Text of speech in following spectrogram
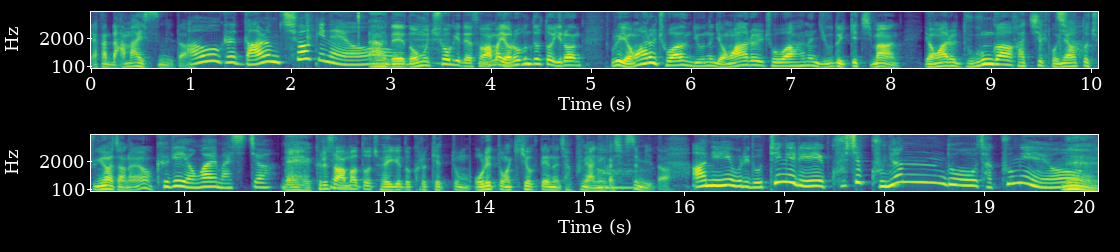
약간 남아 있습니다. 아우, 그래 나름 추억이네요. 아, 네, 너무 추억이 돼서 아마 어. 여러분들도 이런 우리 영화를 좋아하는 이유는 영화를 좋아하는 이유도 있겠지만 영화를 누군가와 같이 보냐가 또 중요하잖아요. 그게 영화의 맛이죠. 네, 그래서 네. 아마도 저에게도 그렇게 좀 오랫동안 기억되는 작품이 아닌가 어. 싶습니다. 아니, 우리 노팅힐이 99년도 작품이에요. 네.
